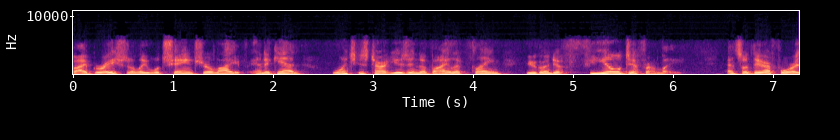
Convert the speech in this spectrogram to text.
vibrationally will change your life. And again, once you start using the violet flame, you're going to feel differently. And so therefore,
